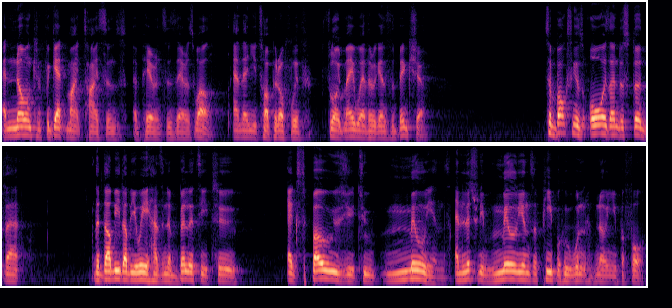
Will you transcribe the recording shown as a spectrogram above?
And no one can forget Mike Tyson's appearances there as well. And then you top it off with Floyd Mayweather against The Big Show. So boxing has always understood that the WWE has an ability to expose you to millions and literally millions of people who wouldn't have known you before.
